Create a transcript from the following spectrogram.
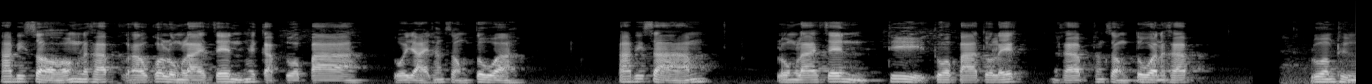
ภาพที่สองนะครับ เราก็ลงลายเส้นให้กับตัวปลาตัวใหญ่ทั้งสองตัว ภาพที่สามลงลายเส้นที่ตัวปลาตัวเล็กนะครับ ทั้งสองตัวนะครับ รวมถึง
